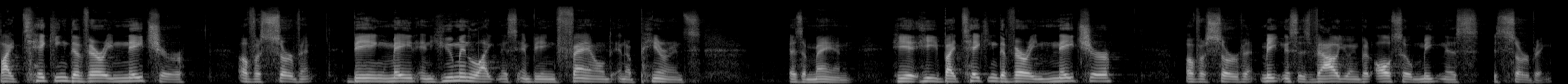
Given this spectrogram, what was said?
by taking the very nature of a servant, being made in human likeness and being found in appearance as a man. He, he by taking the very nature of a servant, meekness is valuing, but also meekness is serving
